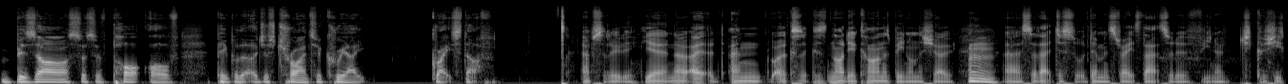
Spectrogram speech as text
bizarre sort of pot of people that are just trying to create great stuff. Absolutely, yeah, no, I, and because Nadia Khan has been on the show, Mm. uh, so that just sort of demonstrates that sort of you know because she's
